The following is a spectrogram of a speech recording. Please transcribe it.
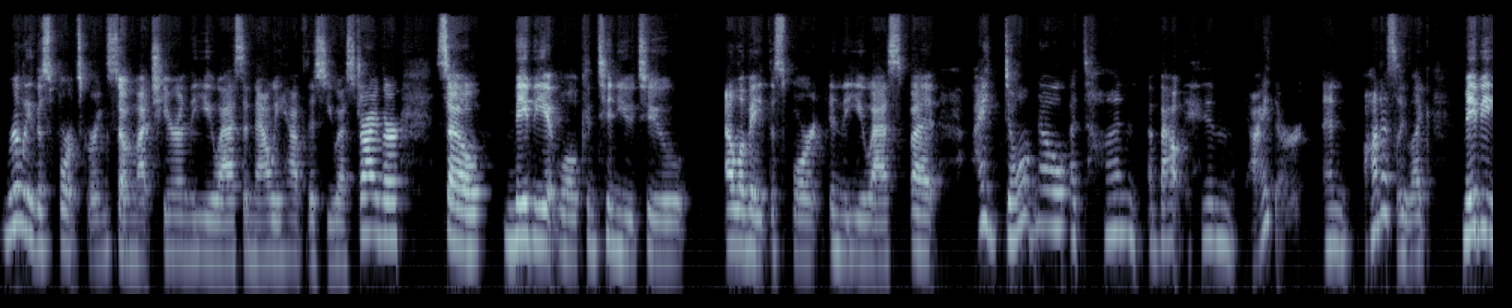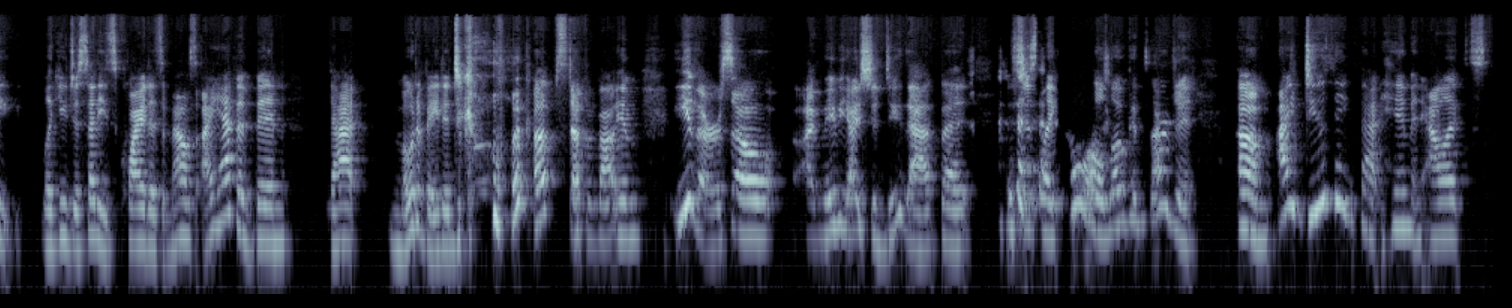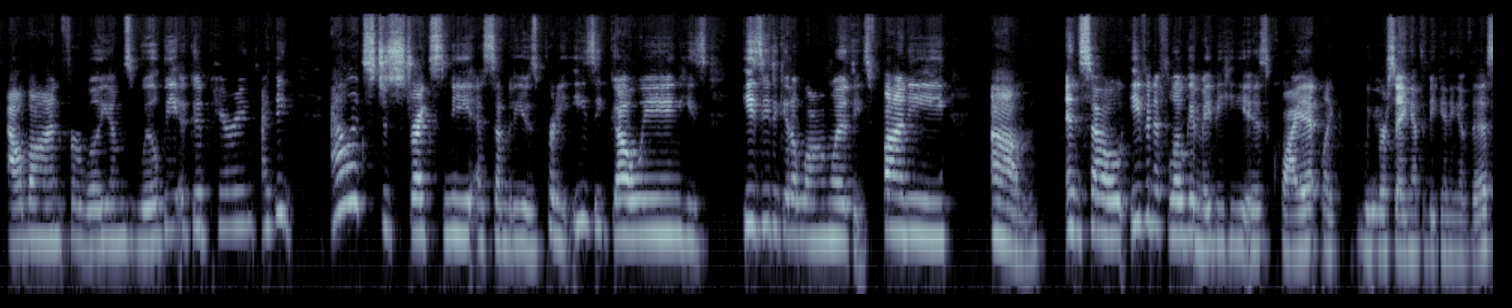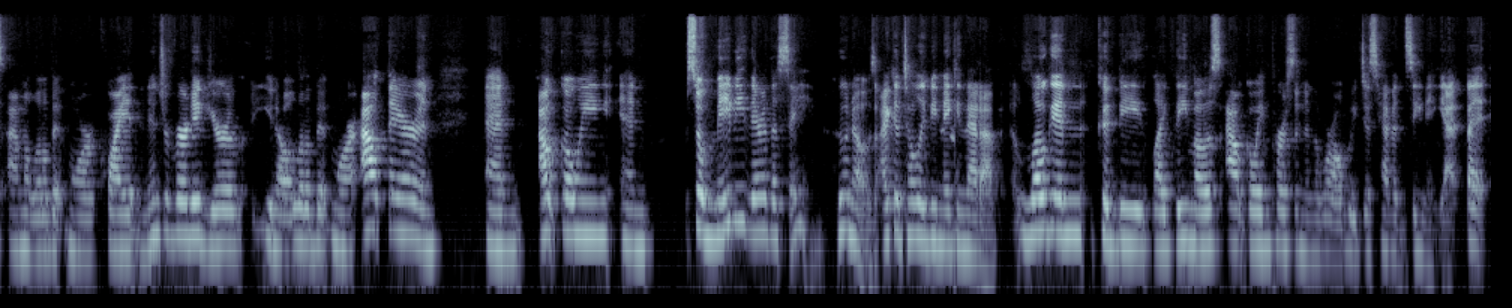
really the sport's growing so much here in the US and now we have this US driver. So maybe it will continue to elevate the sport in the US but I don't know a ton about him either. And honestly like maybe like you just said he's quiet as a mouse. I haven't been that motivated to go look up stuff about him either. So I, maybe I should do that but it's just like, cool, Logan Sargeant. Um, I do think that him and Alex Albon for Williams will be a good pairing. I think Alex just strikes me as somebody who's pretty easygoing. He's easy to get along with. He's funny. Um, and so even if Logan maybe he is quiet, like we were saying at the beginning of this, I'm a little bit more quiet and introverted. You're, you know, a little bit more out there and and outgoing. And so maybe they're the same. Who knows? I could totally be making that up. Logan could be like the most outgoing person in the world. We just haven't seen it yet. But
